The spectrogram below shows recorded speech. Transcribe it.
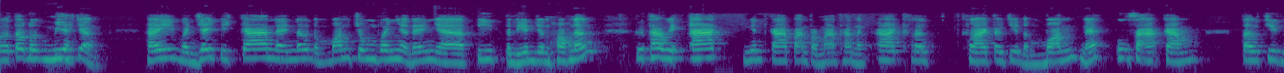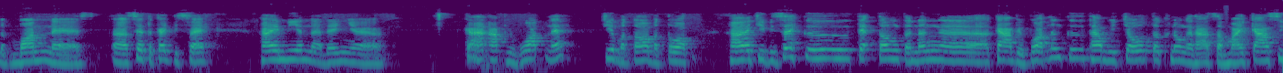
មើលទៅដូចមាសអញ្ចឹងហើយបើនិយាយពីការនៅនៅតំបន់ជុំវិញដែលទីពលានយន្តហោះហ្នឹងគឺថាវាអាចមានការប៉ាន់ប្រមាណថានឹងអាចคล้ายទៅជាតំបន់ណាឧស្សាហកម្មទៅជាតំបន់សេដ្ឋកិច្ចពិសេសហើយមានដែលការអភិវឌ្ឍណាជាបន្តបន្ទាប់ ហើយជាពិសេសគឺតកតងទៅនឹងការវិវត្តនឹងគឺថាវាចូលទៅក្នុងគេថាសម័យកាលស៊ី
